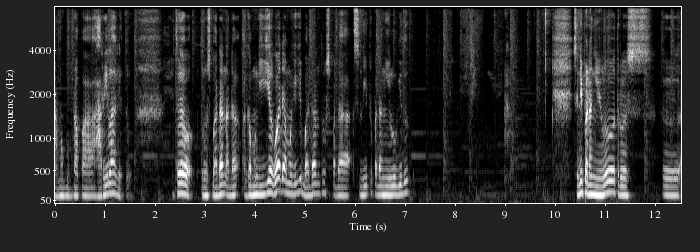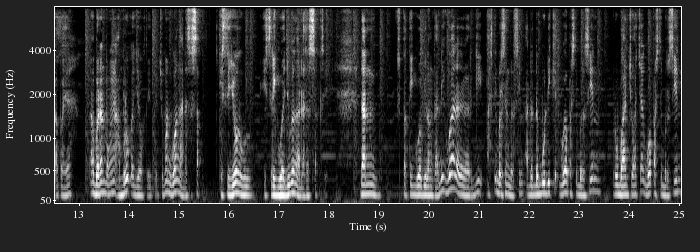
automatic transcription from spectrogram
selama beberapa hari lah gitu. Itu terus badan ada agak menggigil. Gue ada yang menggigil badan terus pada sendi itu pada ngilu gitu. Sendi pada ngilu terus uh, apa ya? Ah, badan pokoknya ambruk aja waktu itu. Cuman gue nggak ada sesak. Istri juga istri gue juga nggak ada sesak sih. Dan seperti gue bilang tadi gue ada alergi pasti bersin bersin ada debu dikit gue pasti bersin. Perubahan cuaca gue pasti bersin.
